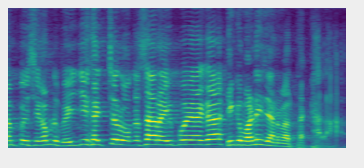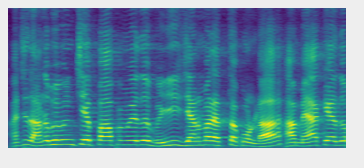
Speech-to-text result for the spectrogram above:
చంపేసి కాబట్టి వెయ్యి హత్యలు ఒకసారి అయిపోయాక ఇంక మళ్ళీ జన్మెత్తక్కల. మంచిది అనుభవించే పాపం ఏదో వెయ్యి జన్మలు ఎత్తకుండా ఆ మేక ఏదో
